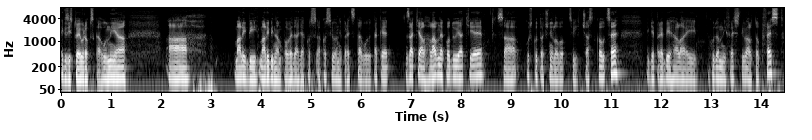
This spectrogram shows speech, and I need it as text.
existuje Európska únia a mali by, mali by nám povedať, ako, ako si oni predstavujú. Také zatiaľ hlavné podujatie sa uskutočnilo v obci Častkovce, kde prebiehal aj hudobný festival Top Fest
